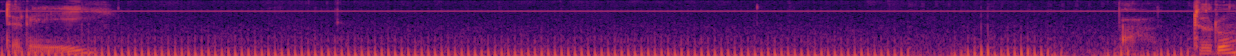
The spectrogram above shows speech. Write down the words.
3, 4,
